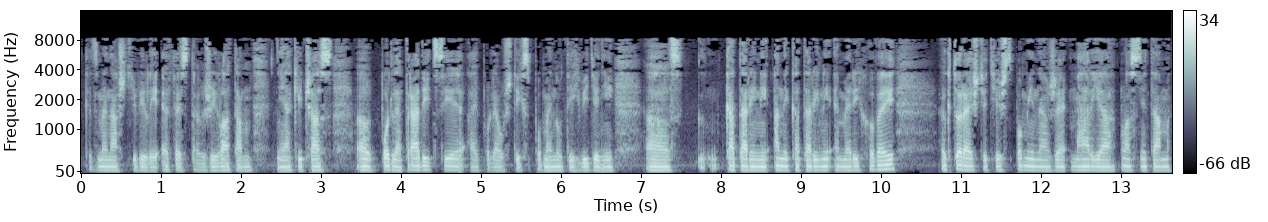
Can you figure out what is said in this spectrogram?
keď sme naštívili Efes, tak žila tam nejaký čas e, podľa tradície, aj podľa už tých spomenutých videní e, Kataríny, Anny Kataríny Emerichovej ktorá ešte tiež spomína, že Mária vlastne tam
